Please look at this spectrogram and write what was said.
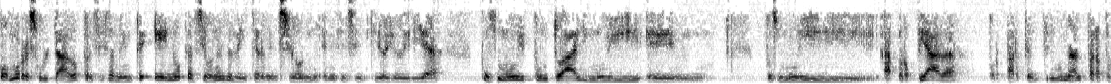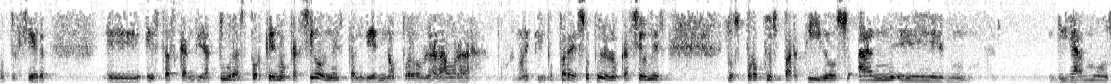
como resultado precisamente en ocasiones de la intervención en ese sentido yo diría pues muy puntual y muy eh, pues muy apropiada por parte del tribunal para proteger eh, estas candidaturas porque en ocasiones también no puedo hablar ahora porque no hay tiempo para eso pero en ocasiones los propios partidos han eh, digamos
